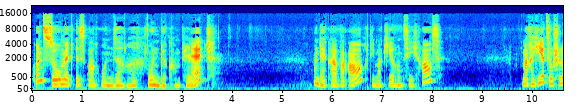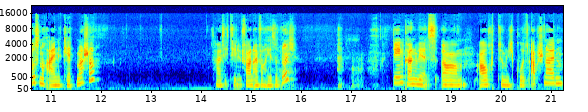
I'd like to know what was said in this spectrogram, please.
Und somit ist auch unsere Runde komplett. Und der Körper auch. Die Markierung ziehe ich raus. Mache hier zum Schluss noch eine Kettmasche. Das heißt, ich ziehe den Faden einfach hier so durch. Den können wir jetzt ähm, auch ziemlich kurz abschneiden.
